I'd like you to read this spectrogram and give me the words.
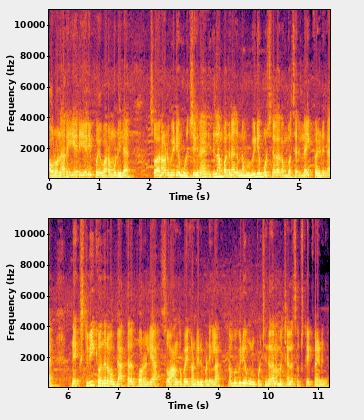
அவ்வளோ நேரம் ஏறி ஏறி போய் வர முடியல. ஸோ அதனால் வீடியோ முடிச்சுக்கிறேன். இதெல்லாம் பார்த்தீங்கன்னா நம்ம வீடியோ பிடிச்சினாக்கா கம்பல்சரி லைக் பண்ணிவிடுங்க நெக்ஸ்ட் வீக் வந்து நம்ம பிளாக் கலர் போகிறோம் இல்லையா? ஸோ அங்கே போய் கண்டினியூ பண்ணிக்கலாம். நம்ம வீடியோ உங்களுக்கு பிடிச்சிருந்தாக்கா நம்ம சேனல் சப்ஸ்கிரைப் பண்ணிவிடுங்க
